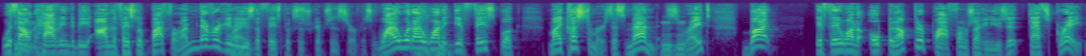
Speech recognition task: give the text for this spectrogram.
Without mm. having to be on the Facebook platform. I'm never going right. to use the Facebook subscription service. Why would I want to give Facebook my customers? It's madness, mm-hmm. right? But if they want to open up their platform so I can use it, that's great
